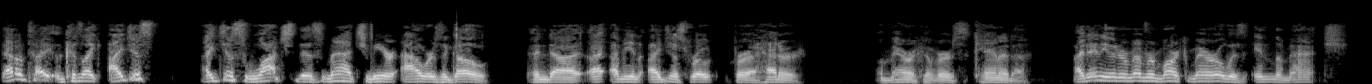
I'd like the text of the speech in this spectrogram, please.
That'll tell you because, like, I just I just watched this match mere hours ago, and uh, I, I mean, I just wrote for a header, America versus Canada. I didn't even remember Mark Mero was in the match.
